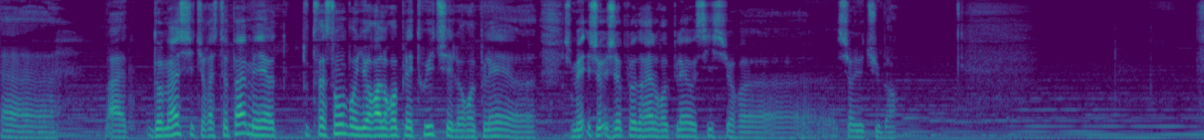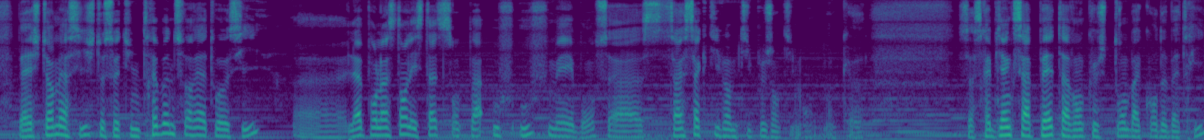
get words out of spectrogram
Euh, bah, dommage si tu restes pas, mais euh, de toute façon, bon, il y aura le replay Twitch et le replay. Euh, je, mets, le replay aussi sur, sur YouTube. Hein. Ben, je te remercie, je te souhaite une très bonne soirée à toi aussi. là pour l'instant les stats sont pas ouf ouf, mais bon, ça, ça s'active un petit peu gentiment. Donc ça serait bien que ça pète avant que je tombe à court de batterie.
